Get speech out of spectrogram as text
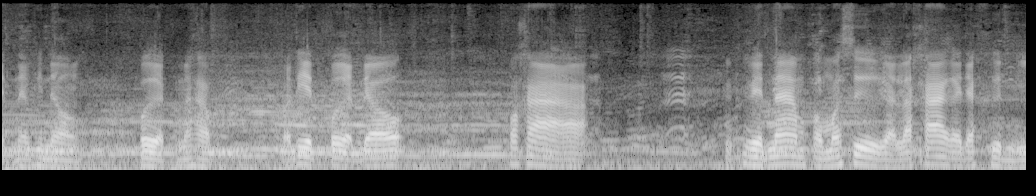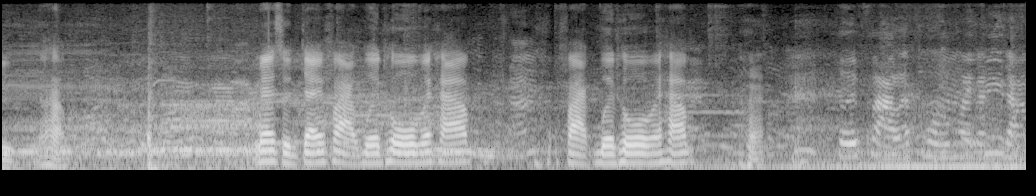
ศนะพี่น้องเปิดนะครับ ประเทศเปิดเดี๋ยวพ่อค้าเวียดนามเขามาซื้อกันราคาก็จะขึ้นอีกนะครับ แม่สนใจฝากเบอร์โทรไหมครับ ฝากเบอร์โทรไหมครับ เคยฝากแล้วโทรมากันจัง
